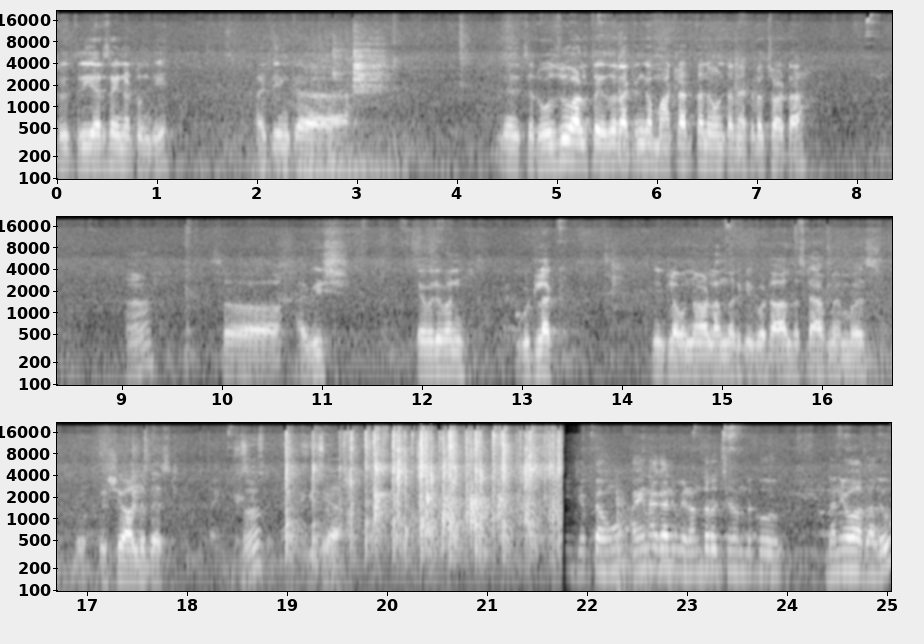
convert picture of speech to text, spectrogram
టూ త్రీ ఇయర్స్ అయినట్టుంది. ఐ థింక్ uh, నేను రోజు వాళ్ళతో ఏదో రకంగా మాట్లాడుతూనే ఉంటాను ఎక్కడో చోట. So I wish every one good luck దీంట్లో ఉన్న వాళ్ళందరికీ కూడా all the staff members wish you all the best చెప్పాము? అయినా కానీ మీరందరూ వచ్చినందుకు ధన్యవాదాలు.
